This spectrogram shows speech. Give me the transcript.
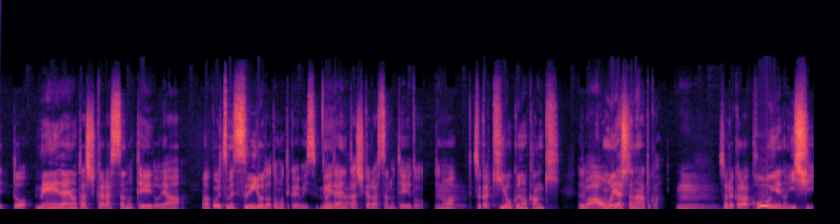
ーっと命題の確からしさの程度や、まあ、これつまり推量だと思ってくればいいです。命題の確からしさの程度っていうのは、うん。それから記憶の喚起。例えばあ思い出したなとか。うん。それから行為への意思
